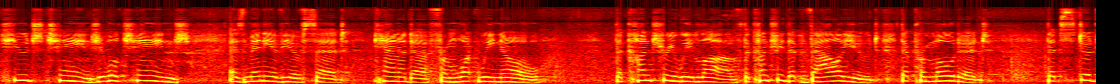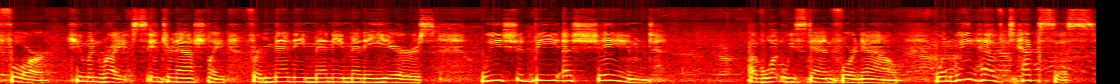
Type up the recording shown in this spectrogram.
huge change. It will change, as many of you have said, Canada from what we know, the country we love, the country that valued, that promoted, that stood for human rights internationally for many, many, many years. We should be ashamed of what we stand for now. When we have Texas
